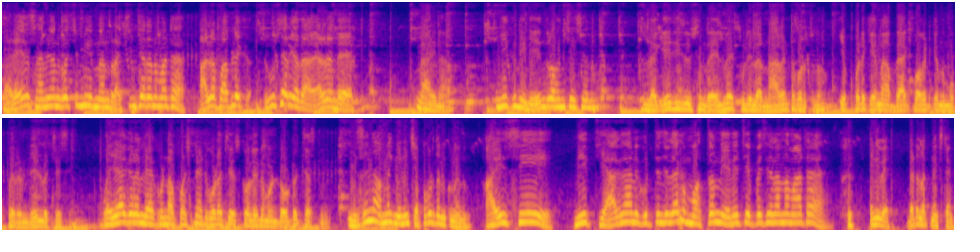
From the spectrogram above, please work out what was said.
సరైన సమయానికి వచ్చి మీరు నన్ను రక్షించారనమాట హలో పబ్లిక్ చూశారు కదా వెళ్ళండి. నాయన నీకు నేనేం ద్రోహం చేశాను? లగేజీ చూసిన రైల్వే కూలీలా నా వెంట పడుతున్నావు? ఇప్పటికే నా బ్యాక్ పాకెట్ కింద ముప్పై రెండేళ్ళు వచ్చేసి వయాగర లేకుండా ఫస్ట్ నైట్ కూడా చేసుకోలేని మన డౌట్ వచ్చేస్తుంది. నిజంగా అమ్మాయికి నేనేం చెప్పకూడదు అనుకున్నాను ఐసి నీ త్యాగాన్ని గుర్తించలేక మొత్తం నేనే చెప్పేసానన్నమాట anyway better luck next time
